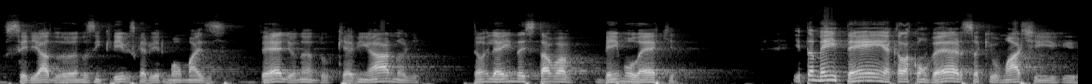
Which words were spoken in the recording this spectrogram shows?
do seriado Anos Incríveis, que era o irmão mais velho né, do Kevin Arnold. Então ele ainda estava bem moleque. E também tem aquela conversa que o Martin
